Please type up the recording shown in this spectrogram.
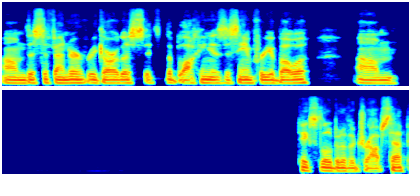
um, this defender. Regardless, it's the blocking is the same for Yeboah. Um, takes a little bit of a drop step.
